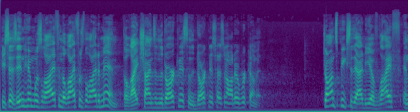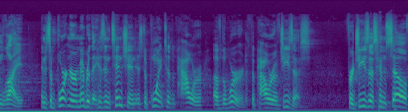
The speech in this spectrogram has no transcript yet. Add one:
He says, In him was life, and the life was the light of men. The light shines in the darkness, and the darkness has not overcome it. John speaks to the idea of life and light and it's important to remember that his intention is to point to the power of the Word, the power of Jesus. For Jesus himself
